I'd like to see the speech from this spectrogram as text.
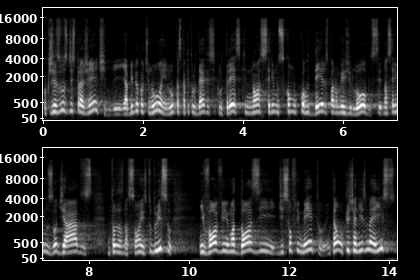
O que Jesus diz para a gente, e a Bíblia continua em Lucas capítulo 10, versículo 3, que nós seríamos como cordeiros para o meio de lobos, nós seríamos odiados em todas as nações, tudo isso envolve uma dose de sofrimento. Então, o cristianismo é isso.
